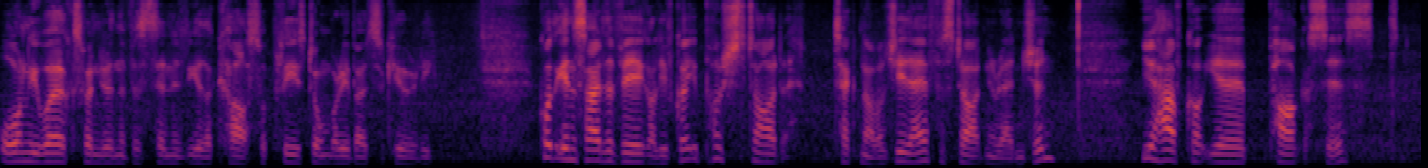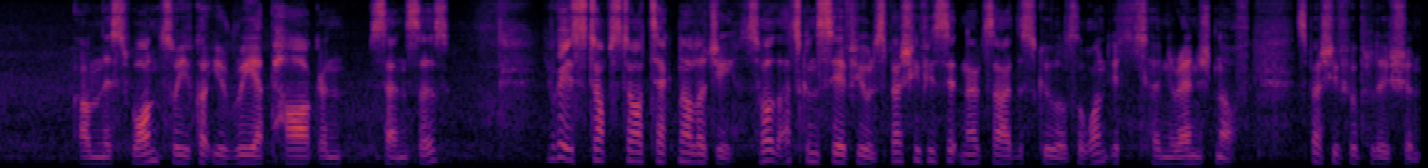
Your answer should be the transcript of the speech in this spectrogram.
only works when you're in the vicinity of the car, so please don't worry about security. Go to the inside of the vehicle, you've got your push start technology there for starting your engine. You have got your park assist on this one, so you've got your rear parking sensors. You've got your stop start technology, so that's going to save fuel, especially if you're sitting outside the schools. They want you to turn your engine off, especially for pollution.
